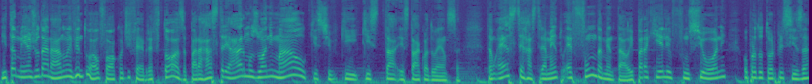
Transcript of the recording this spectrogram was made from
E também ajudará no eventual foco de febre aftosa, para rastrearmos o animal que, que, que está, está com a doença. Então, este rastreamento é fundamental. E para que ele funcione, o produtor precisa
